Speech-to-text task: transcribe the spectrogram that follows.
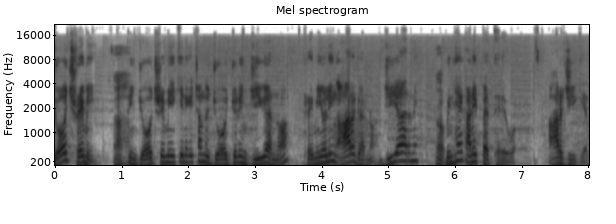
ජෝජ් රෙමි ආහා. තින් ජෝජ් රෙමී කියන චන්ද ජෝජ්ජලින් ජීගන්නවා ක්‍රමියෝලින් ආරගන්නවා ජීආරණය. මිනිහ අනි පැත්තරෙව්වා ආර්ජී කියල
